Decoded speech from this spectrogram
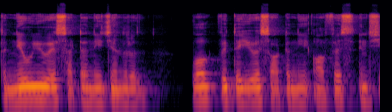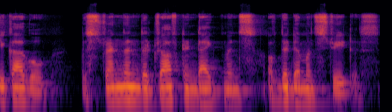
the new U.S. Attorney General, worked with the U.S. Attorney Office in Chicago to strengthen the draft indictments of the demonstrators.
